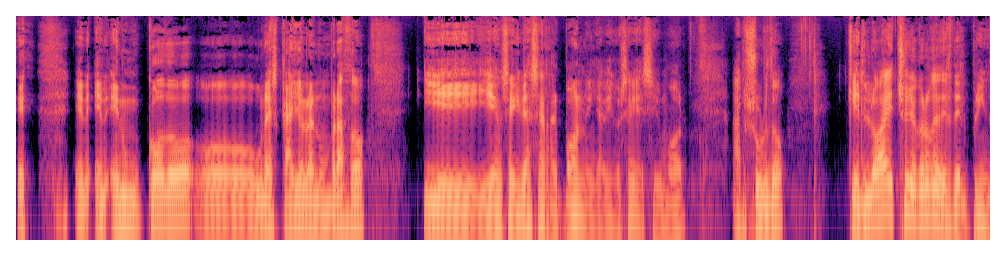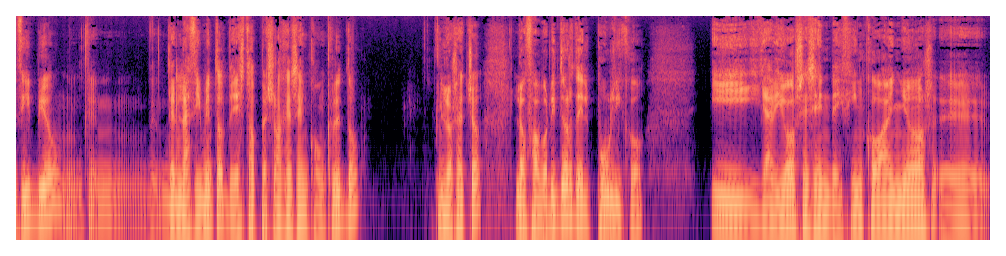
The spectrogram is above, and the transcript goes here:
en, un codo o, una escayola en un brazo y, enseguida se reponen, ya digo, ese, humor absurdo que lo ha hecho yo creo que desde el principio del nacimiento de estos personajes en concreto, los ha hecho los favoritos del público y ya digo, 65 años eh,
